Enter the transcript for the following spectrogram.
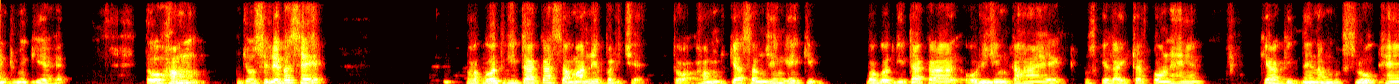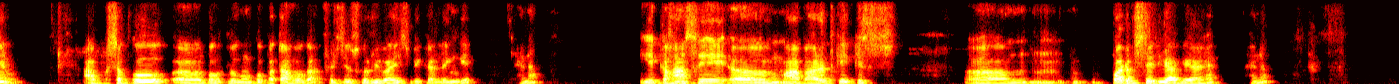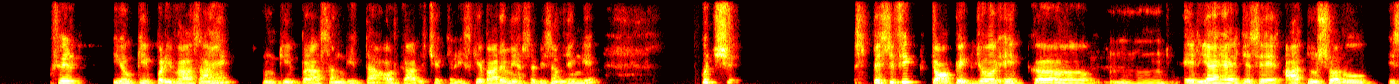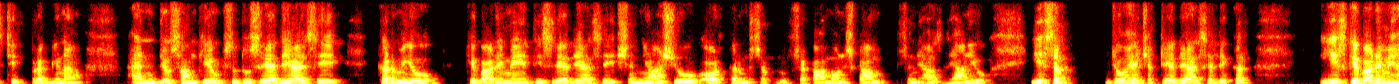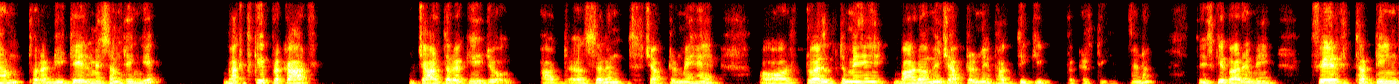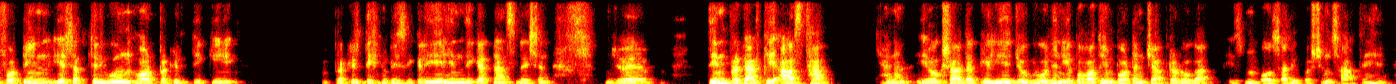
Point में किया है। तो हम जो सिलेबस है, भगवत गीता का सामान्य परिचय। तो हम क्या समझेंगे कि भगवत गीता का ओरिजिन कहाँ है, उसके राइटर कौन है, क्या कितने नंबर श्लोक हैं, आप सबको बहुत लोगों को पता होगा, फिर से उसको रिवाइज भी कर लेंगे, है ना? ये कहाँ से महाभारत के किस पर्व से लिया गया है है ना? फिर योग की परिभाषाएँ, उनकी प्रासंगिकता और कार्य क्षेत्र इसके बारे में हम सभी समझेंगे। कुछ स्पेसिफिक टॉपिक जो एक एरिया है, जैसे आत्मस्वरूप, स्थित प्रज्ञा एंड जो सांख्य योग से दूसरे अध्याय से कर्म योग के बारे में, तीसरे अध्याय से संन्यास योग और कर्म सकाम और निष्काम, संन्यास ध्यान योग ये सब जो है छठे अध्याय से लेकर, ये इसके बारे में हम थोड़ा डिटेल में समझेंगे। भक्त के प्रकार चार तरह के जो सेवेंथ चैप्टर में है और ट्वेल्थ में बारहवें चैप्टर में भक्ति की प्रकृति है ना? तो इसके बारे में फिर थर्टीन फोर्टीन ये सब त्रिगुण और प्रकृति की प्रकृति बेसिकली ये हिंदी का ट्रांसलेशन जो है तीन प्रकार की आस्था है ना? योग साधक के लिए जो भोजन ये बहुत ही इंपॉर्टेंट चैप्टर होगा इसमें बहुत सारे क्वेश्चन आते हैं।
